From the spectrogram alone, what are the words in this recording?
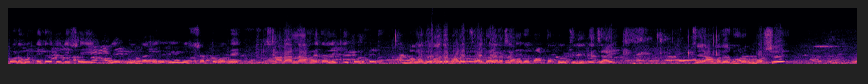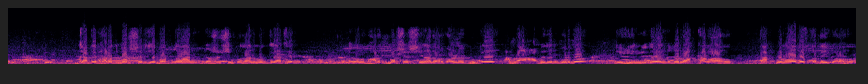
পরবর্তীতেও যদি সেই তাকে যদি নিঃস্বার্থভাবে ছাড়া না হয় তাহলে কি করবেন আমাদের ভারত সরকারের কাছে আমাদের বার্তা পৌঁছে দিতে চাই যে আমাদের ভারতবর্ষে যাতে ভারতবর্ষের যে বর্তমান যশস্বী প্রধানমন্ত্রী আছেন এবং ভারতবর্ষের সেনা দরকার ঢুকে আমরা আবেদন করব যে হিন্দুদের অন্তত রক্ষা করা হোক তা কোনো অবস্থাতেই করা হোক,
